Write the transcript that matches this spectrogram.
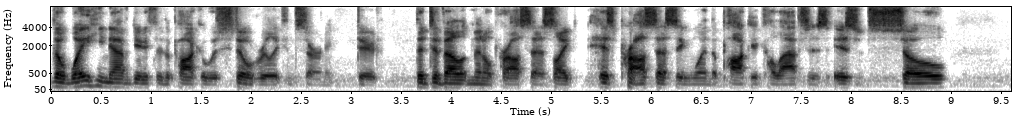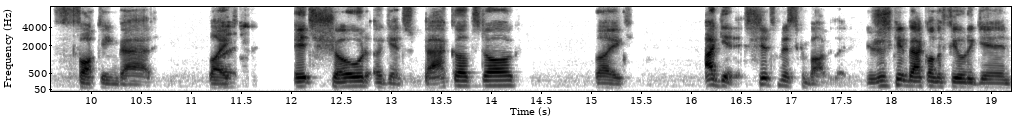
the way he navigated through the pocket was still really concerning, dude the developmental process, like his processing when the pocket collapses, is so fucking bad. Like Right. it showed against backups, dog. Like I get it, shit's miscombobulated. You're just getting back on the field again.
